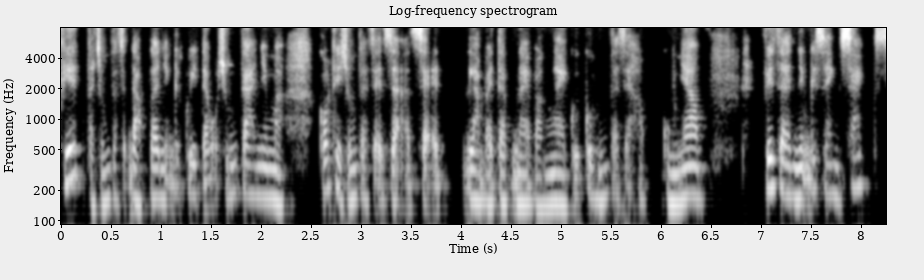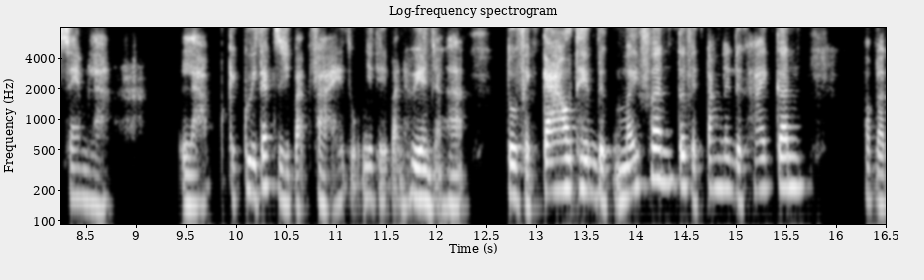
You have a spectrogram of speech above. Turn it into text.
viết và chúng ta sẽ đọc ra những cái quy tắc của chúng ta nhưng mà có thể chúng ta sẽ dạ, sẽ làm bài tập này vào ngày cuối cùng chúng ta sẽ học cùng nhau. Viết ra những cái danh sách xem là là cái quy tắc gì bạn phải ví dụ như thế bạn Huyền chẳng hạn. Tôi phải cao thêm được mấy phân tôi phải tăng lên được hai cân hoặc là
